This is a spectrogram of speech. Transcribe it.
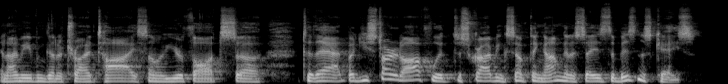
and I'm even going to try and tie some of your thoughts uh, to that. But you started off with describing something I'm going to say is the business case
